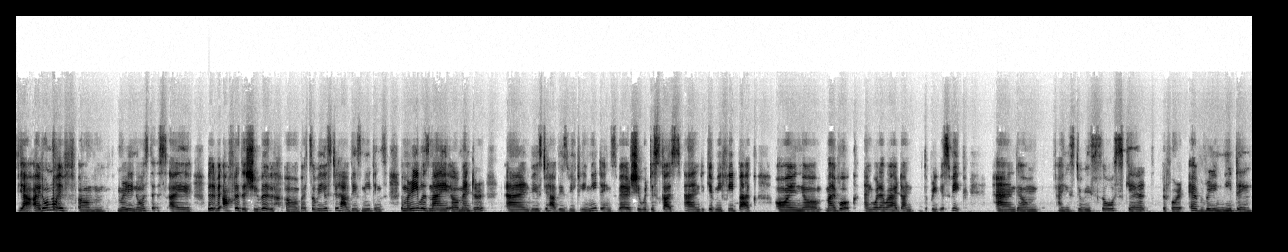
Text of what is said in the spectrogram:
yeah, I don't know if um, Marie knows this. I after this she will. Uh, but so we used to have these meetings. Marie was my uh, mentor, and we used to have these weekly meetings where she would discuss and give me feedback on uh, my work and whatever I had done the previous week. And um, I used to be so scared before every meeting.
